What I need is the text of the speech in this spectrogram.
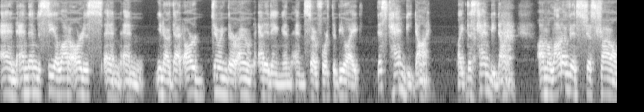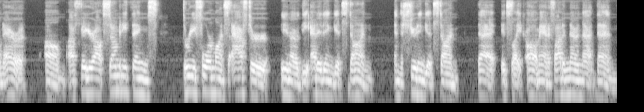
And and then to see a lot of artists and and you know, that are doing their own editing and, and so forth to be like, this can be done. Like this can be done. Um, a lot of it's just trial and error. Um, I figure out so many things three, four months after, you know, the editing gets done and the shooting gets done that it's like, oh man, if I'd have known that then,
